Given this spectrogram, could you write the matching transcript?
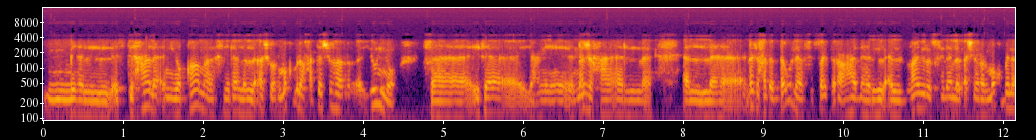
من الاستحالة أن يقام خلال الأشهر المقبلة حتى شهر يونيو. فإذا يعني نجح ال ال نجحت الدولة في السيطره على هذا الفيروس خلال الأشهر المقبلة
